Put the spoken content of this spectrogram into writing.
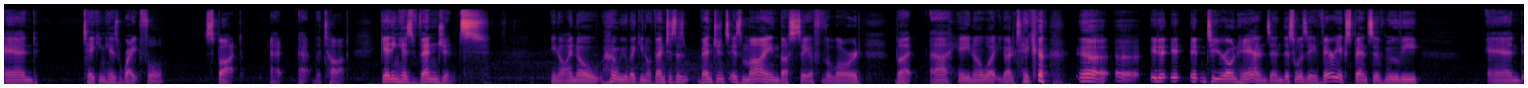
and taking his rightful spot at at the top, getting his vengeance. You know, I know we like you know vengeance is vengeance is mine, thus saith the Lord. But uh, hey, you know what? You got to take uh, uh, it, it it into your own hands. And this was a very expensive movie, and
